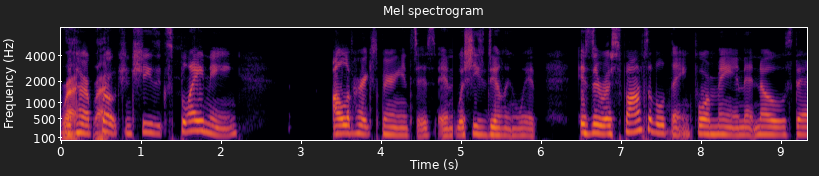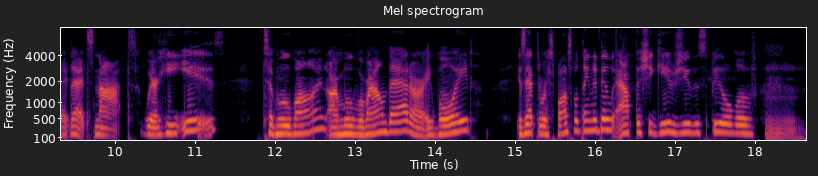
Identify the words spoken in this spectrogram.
Right. with her right. approach and she's explaining all of her experiences and what she's dealing with is the responsible thing for a man that knows that that's not where he is to move on or move around that or avoid is that the responsible thing to do after she gives you the spiel of Mm.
